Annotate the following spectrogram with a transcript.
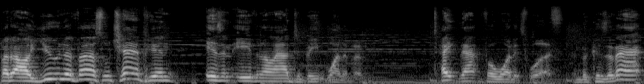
but our Universal Champion isn't even allowed to beat one of them. Take that for what it's worth. And because of that,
